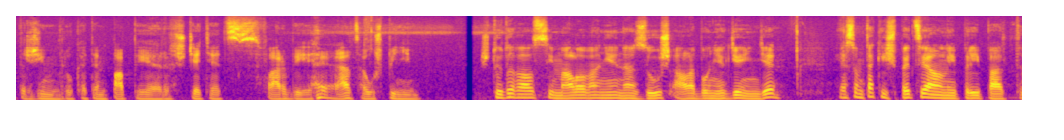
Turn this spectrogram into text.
držím v ruke ten papier, štetec, farby, rád sa ušpiním. Študoval si malovanie na ZUŠ alebo niekde inde? Ja som taký špeciálny prípad. E,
